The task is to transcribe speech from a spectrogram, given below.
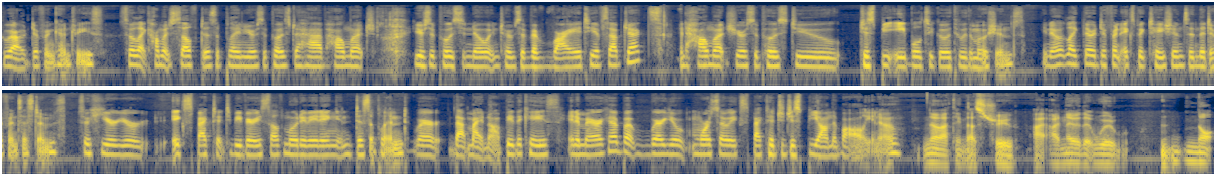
throughout different countries. So like how much self-discipline you're supposed to have how much you're supposed to know in terms of a variety of subjects and how much you're supposed to just be able to go through the motions. You know like there are different expectations in the different systems. So here you're expected to be very self-motivating and disciplined where that might not be the case in america but where you're more so expected to just be on the ball you know? No, I think that's true. I, I know that we're not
